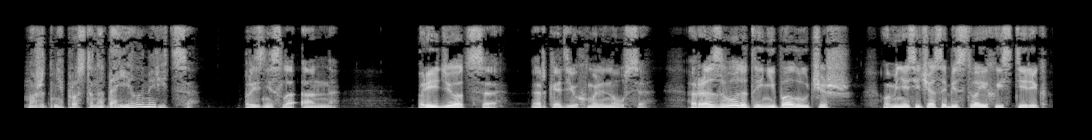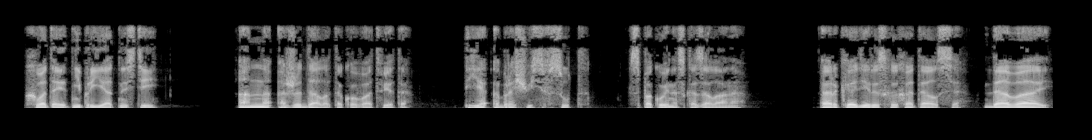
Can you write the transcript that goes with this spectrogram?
«Может, мне просто надоело мириться?» — произнесла Анна. «Придется», — Аркадий ухмыльнулся. «Развода ты не получишь. У меня сейчас и без твоих истерик хватает неприятностей». Анна ожидала такого ответа. «Я обращусь в суд», — спокойно сказала она. Аркадий расхохотался. «Давай,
